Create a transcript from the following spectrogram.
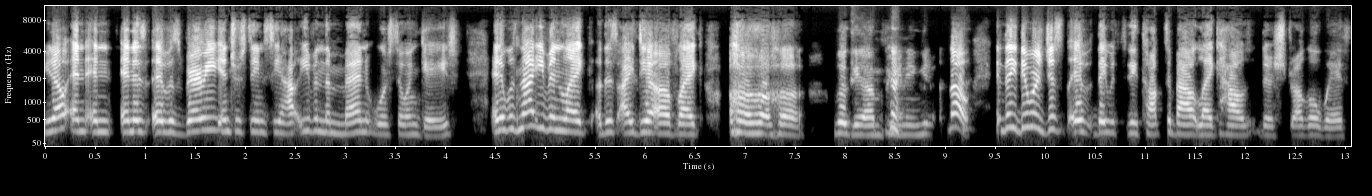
you know and and and it was very interesting to see how even the men were so engaged. And it was not even like this idea of like oh look at i'm painting no and they, they were just they they talked about like how their struggle with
